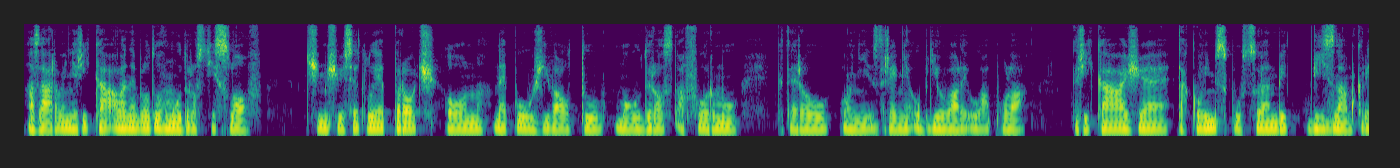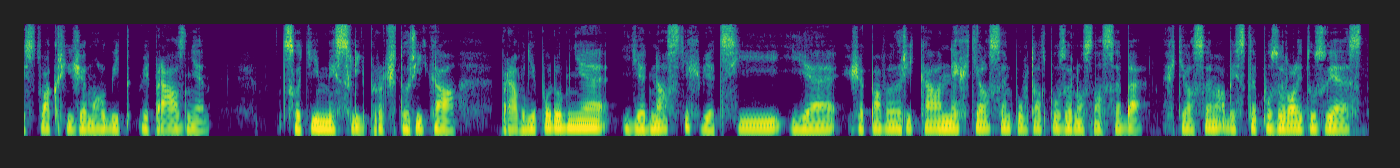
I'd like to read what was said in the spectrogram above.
a zároveň říká, ale nebylo to v moudrosti slov čímž vysvětluje, proč on nepoužíval tu moudrost a formu, kterou oni zřejmě obdivovali u Apola. Říká, že takovým způsobem by význam Kristova kříže mohl být vyprázdněn. Co tím myslí, proč to říká? Pravděpodobně jedna z těch věcí je, že Pavel říká, nechtěl jsem poutat pozornost na sebe. Chtěl jsem, abyste pozorovali tu zvěst.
